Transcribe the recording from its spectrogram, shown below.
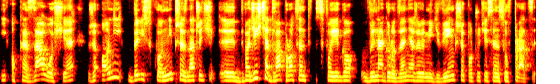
I okazało się, że oni byli skłonni przeznaczyć 22% y, swojego wynagrodzenia, żeby mieć większe poczucie sensu w pracy.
